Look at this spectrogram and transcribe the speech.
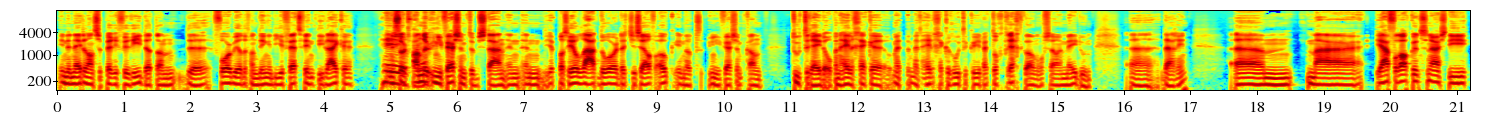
in de Nederlandse periferie. Dat dan de voorbeelden van dingen die je vet vindt, die lijken in een soort ander universum te bestaan. En, en je hebt pas heel laat door dat je zelf ook in dat universum kan toetreden op een hele gekke, met, met een hele gekke route kun je daar toch terechtkomen of zo en meedoen eh, daarin. Ehm, maar ja, vooral kunstenaars die,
